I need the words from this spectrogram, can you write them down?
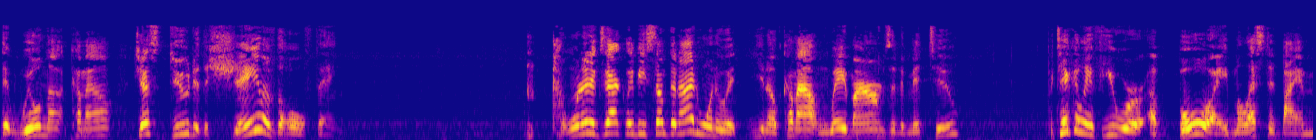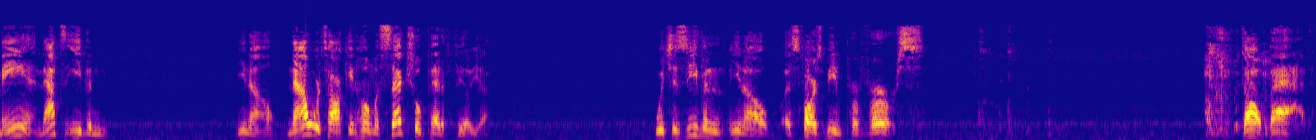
That will not come out just due to the shame of the whole thing. Wouldn't exactly be something I'd want to, you know, come out and wave my arms and admit to. Particularly if you were a boy molested by a man. That's even, you know, now we're talking homosexual pedophilia which is even, you know, as far as being perverse. It's all bad.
